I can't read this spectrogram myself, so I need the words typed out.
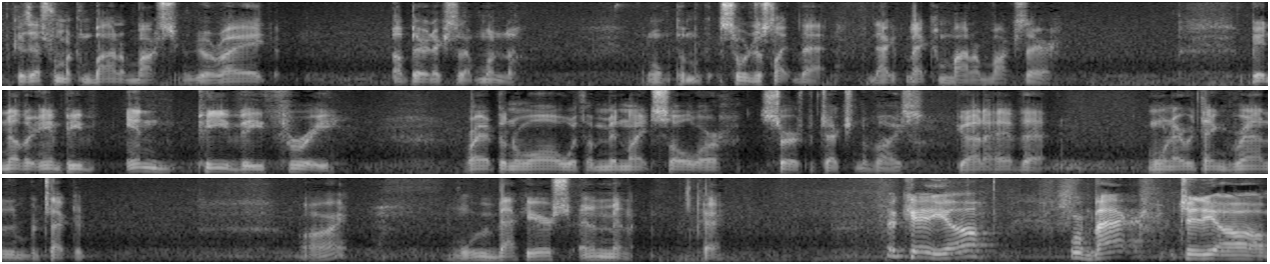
Because that's where my combiner box can go right up there next to that window. I'm gonna put my, sort of just like that, that, that combiner box there. Be another MP, NPV3 right up in the wall with a MidNite Solar surge protection device. Gotta have that. Want everything grounded and protected. All right, we'll be back here in a minute, okay? Okay, y'all, we're back to the uh,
